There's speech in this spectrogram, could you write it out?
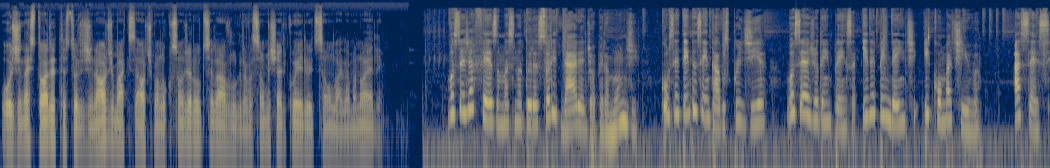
Hoje na história, texto original de Max Altman, locução de Haroldo Cerávulo, gravação Michele Coelho, edição Laila Manoeli. Você já fez uma assinatura solidária de Opera Mundi? Com 70 centavos por dia, você ajuda a imprensa independente e combativa. Acesse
